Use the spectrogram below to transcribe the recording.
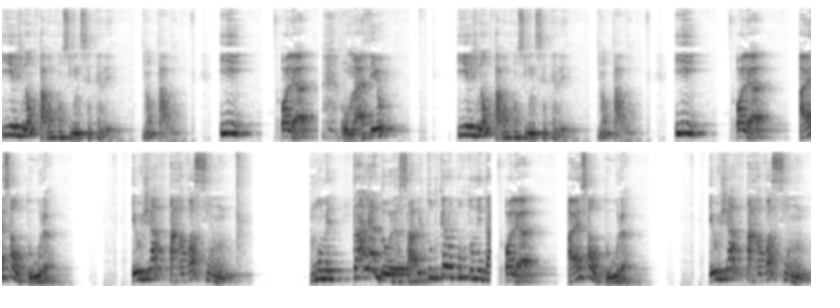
e eles não estavam conseguindo se entender. Não estavam. E, olha, o Matthew. E eles não estavam conseguindo se entender. Não estavam. E, olha, a essa altura, eu já tava assim. Uma metralhadora, sabe? Tudo que era oportunidade. Olha, a essa altura, eu já tava assim.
